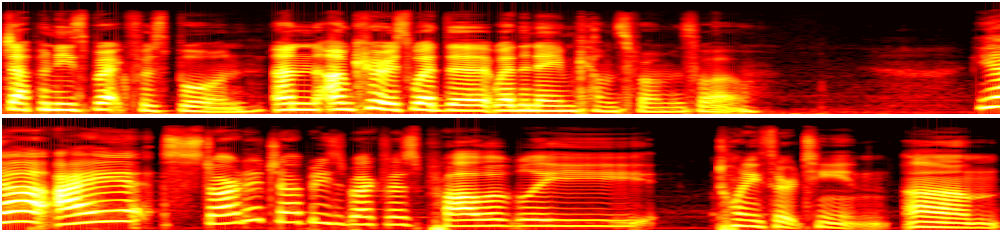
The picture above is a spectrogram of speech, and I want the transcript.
Japanese Breakfast born? And I'm curious where the where the name comes from as well. Yeah, I started Japanese Breakfast probably 2013. Um,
